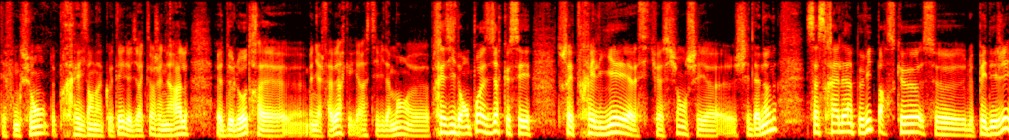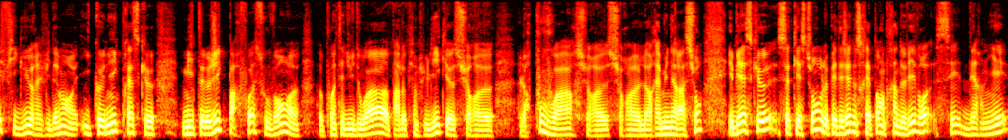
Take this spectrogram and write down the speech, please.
des fonctions de président d'un côté et de directeur général de l'autre. Euh, Emmanuel Faber qui reste évidemment euh, président. On pourrait se dire que c'est tout ça est très lié à la situation chez, euh, chez Danone. Ça serait allé un peu vite parce que ce, le PDG, figure évidemment iconique, presque mythologique, parfois, souvent pointé du doigt par l'opinion publique sur leur pouvoir, sur, sur leur rémunération. Eh bien, est-ce que cette question, le PDG ne serait pas en train de vivre ces derniers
